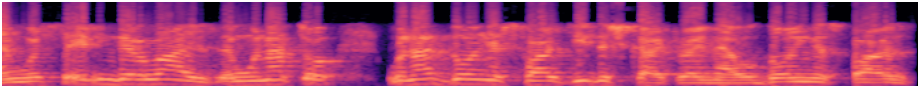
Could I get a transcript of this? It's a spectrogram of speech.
and we're saving their lives. And we're not to, we're not going as far as Yiddishkeit right now. We're going as far as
